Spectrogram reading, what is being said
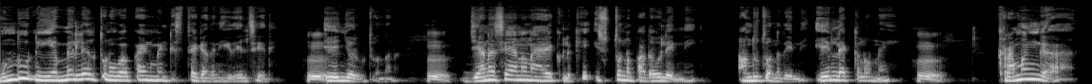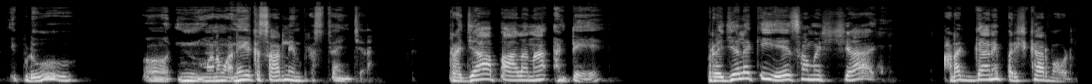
ముందు నీ ఎమ్మెల్యేలతో నువ్వు అపాయింట్మెంట్ ఇస్తే కదా నీకు తెలిసేది. ఏం జరుగుతుందని జనసేన నాయకులకి ఇస్తున్న పదవులు ఎన్ని? అందుతున్నది ఎన్ని? ఏం లెక్కలు ఉన్నాయి క్రమంగా ఇప్పుడు మనం అనేక సార్లు నేను ప్రస్తావించా. ప్రజాపాలన అంటే ప్రజలకి ఏ సమస్య అడగగానే పరిష్కారం అవడం.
